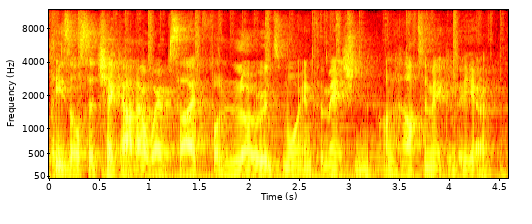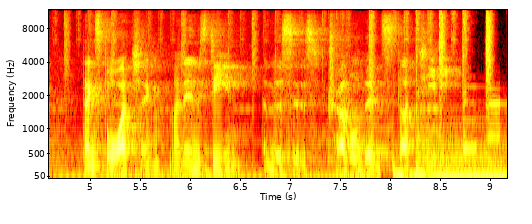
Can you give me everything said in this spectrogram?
Please also check out our website for loads more information on how to make a video. Thanks for watching. My name is Dean and this is travelvids.tv.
